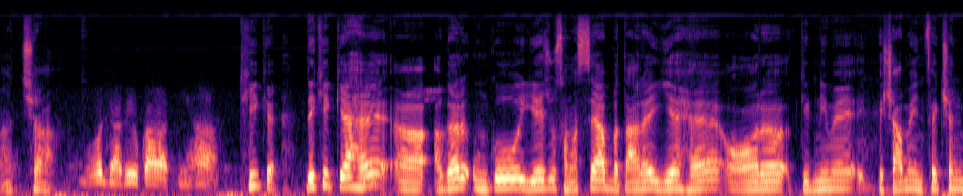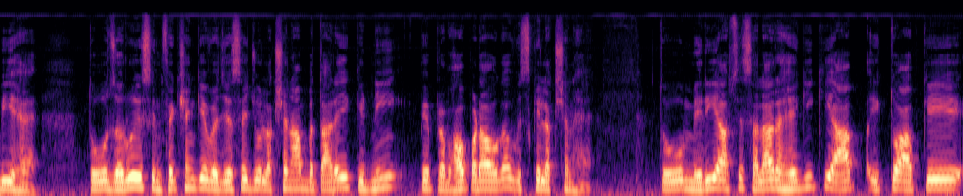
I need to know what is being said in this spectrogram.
अच्छा। बहुत ज़्यादा उकार आती है हाँ। ठीक है। देखिए, क्या है अगर उनको ये जो समस्या आप बता रहे हैं, ये है और किडनी में, पेशाब में इन्फेक्शन भी है तो ज़रूर इस इन्फेक्शन की वजह से जो लक्षण आप बता रहे हैं किडनी पे प्रभाव पड़ा होगा इसके लक्षण हैं। तो मेरी आपसे सलाह रहेगी कि आप, एक तो आपके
